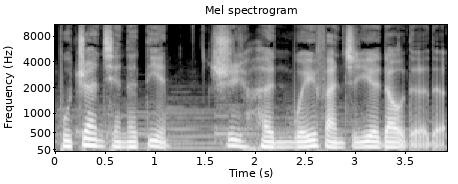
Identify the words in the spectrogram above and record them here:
不赚钱的店，是很违反职业道德的。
